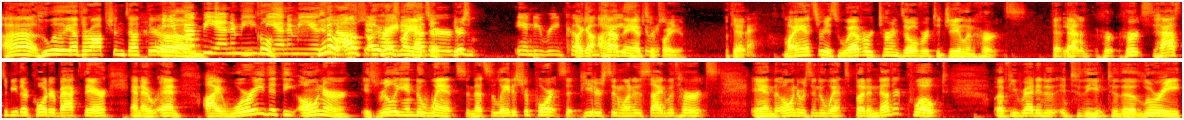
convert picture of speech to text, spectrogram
uh, who are the other options out there? I mean, you got um, Bieniemy. Bieniemy is you know, an option, here's right? my answer. Here's Andy Reid coach. I, I have the answer for you. Okay. okay. My answer is whoever turns over to Jalen Hurts. That, yeah. that Hurts has to be their quarterback there, and I and I worry that the owner is really into Wentz, and that's the latest reports that Pederson wanted to side with Hurts, and the owner was into Wentz. But another quote if you read into, into the to the Lurie,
